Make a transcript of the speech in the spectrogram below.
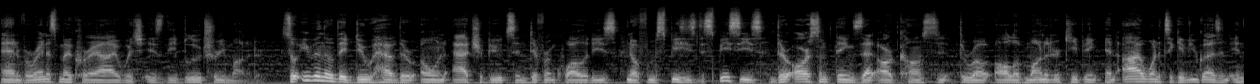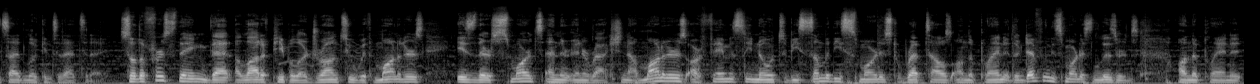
and Varanus macraei, which is the blue tree monitor. So even though they do have their own attributes and different qualities, you know, from species to species, there are some things that are constant throughout all of monitor keeping, and I wanted to give you guys an inside look into that today. So the first thing that a lot of people are drawn to with monitors is their smarts and their interaction. Now monitors are famously known to be some of the smartest reptiles on the planet. They're definitely the smartest lizards on the planet,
